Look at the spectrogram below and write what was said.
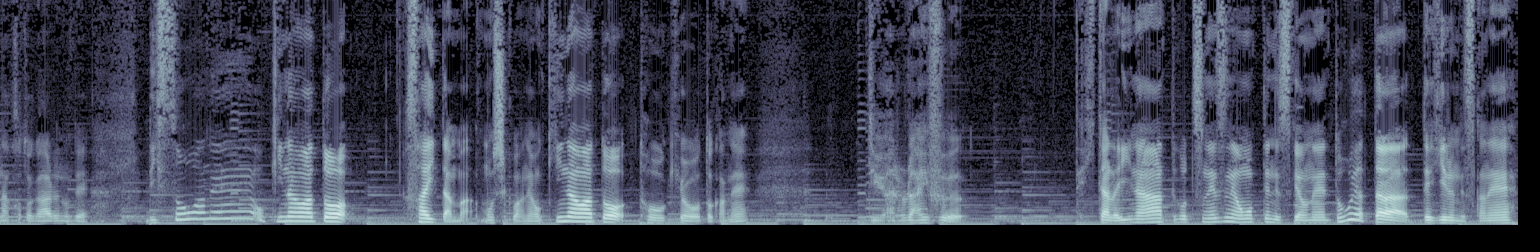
なことがあるので理想はね沖縄と埼玉もしくはね沖縄と東京とかねデュアルライフたらいいなってこう常々思ってんですけどねどうやったらできるんですかね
